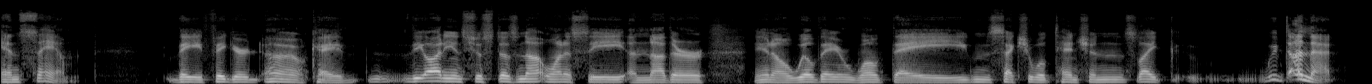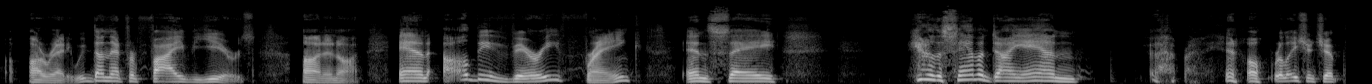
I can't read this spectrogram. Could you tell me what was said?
and Sam. They figured, oh, okay, the audience just does not want to see another, you know, will they or won't they, sexual tensions. Like, we've done that already. We've done that for five years on and off. And I'll be very frank and say, you know, the Sam and Diane, you know, relationship,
